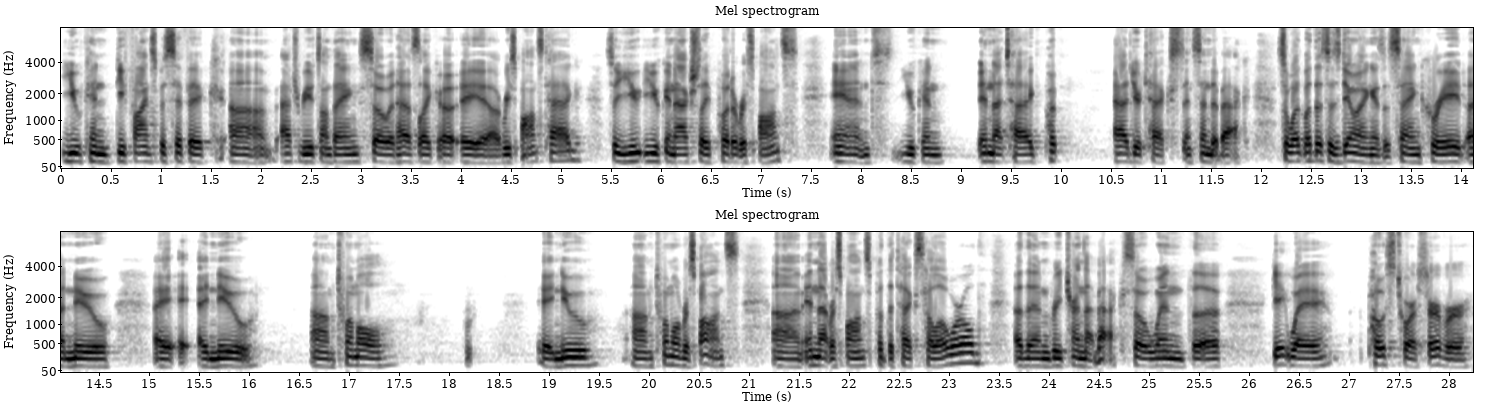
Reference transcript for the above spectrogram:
you can define specific um, attributes on things. So it has like a, a, a, response tag. So you, you can actually put a response, and you can, in that tag, put add your text and send it back. So what, what this is doing is it's saying create a new, a, a new um, TWIML, a new um, TWIML response. Um, in that response, put the text hello world, and then return that back. So when the gateway posts to our server,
